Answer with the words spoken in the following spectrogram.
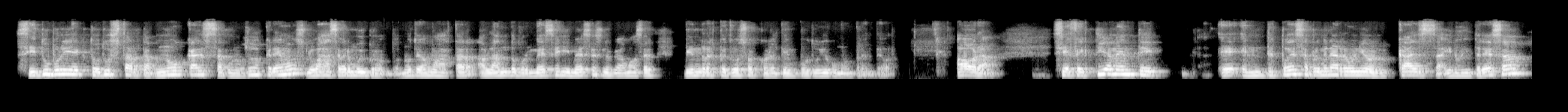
si tu proyecto, tu startup no calza como nosotros queremos, lo vas a saber muy pronto. No te vamos a estar hablando por meses y meses, sino que vamos a ser bien respetuosos con el tiempo tuyo como emprendedor. Ahora, si efectivamente eh, después de esa primera reunión calza y nos interesa,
